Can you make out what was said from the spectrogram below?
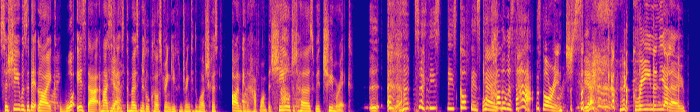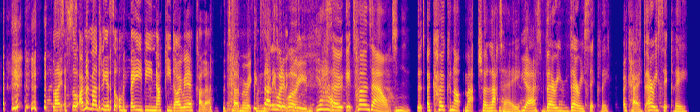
so she was a bit like, "What is that?" And I said, Yeah. "It's the most middle class drink you can drink in the world." She goes, I'm going to have one. But she ordered hers with turmeric. Uh, so these these coffees What came. colour was that? It's orange. So- Yeah, green and yellow. Like sort, I'm imagining a sort of baby nappy diarrhea colour. The turmeric, That's exactly what it was. Green. Yeah. So it turns out mm. that a coconut matcha latte Yeah. is very, very sickly. okay. Very sickly,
